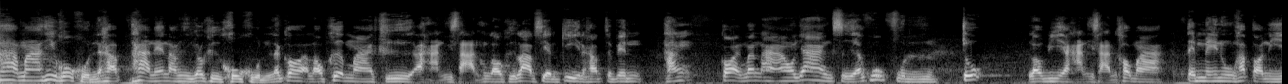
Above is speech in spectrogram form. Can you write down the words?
ถ้ามาที่โคขุนนะครับ ถ้าแนะนำจริงก็คือโคขุน แล้วก็เราเพิ่มมาคืออาหารอีสานของเราคือลาบเซียนกี้นะครับ จะเป็นทั้งก้อยมะนาวย่างเสือคุกฝุ่นจุ เรามีอาหารอีสานเข้ามา เต็มเมนูครับตอนนี้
